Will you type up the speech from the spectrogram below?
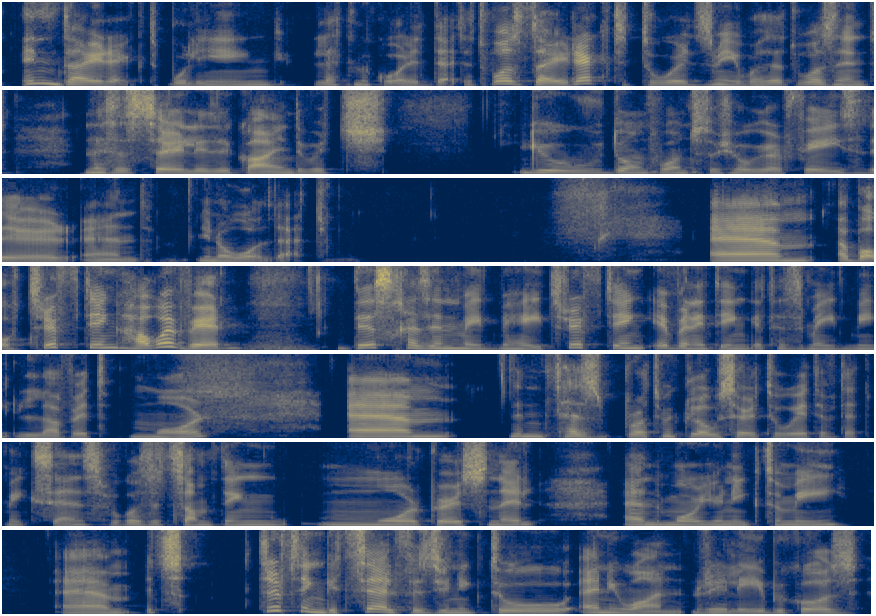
indirect bullying, let me call it that. It was directed towards me, but it wasn't necessarily the kind which you don't want to show your face there and you know all that um, about thrifting. However, this hasn't made me hate thrifting. If anything, it has made me love it more. Um, and it has brought me closer to it, if that makes sense, because it's something more personal and more unique to me. Um, it's thrifting itself is unique to anyone, really, because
